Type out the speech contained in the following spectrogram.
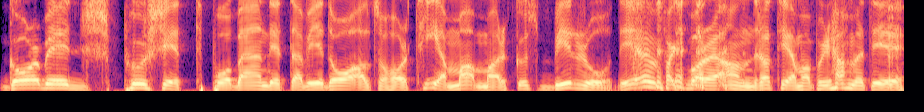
Garbage Push It på Bandit där vi idag alltså har tema Marcus Birro. Det är faktiskt bara det andra temaprogrammet i,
